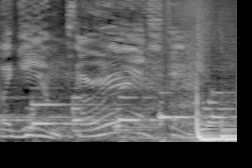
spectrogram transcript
part again. the game. It's a rich.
